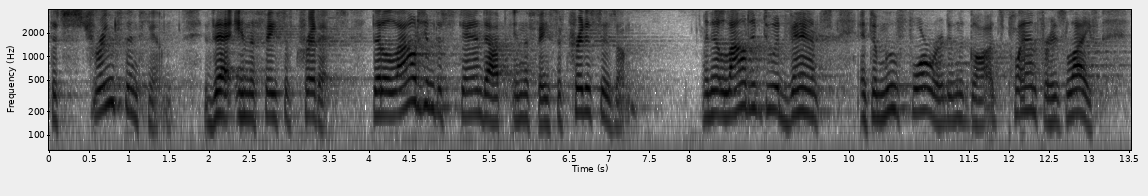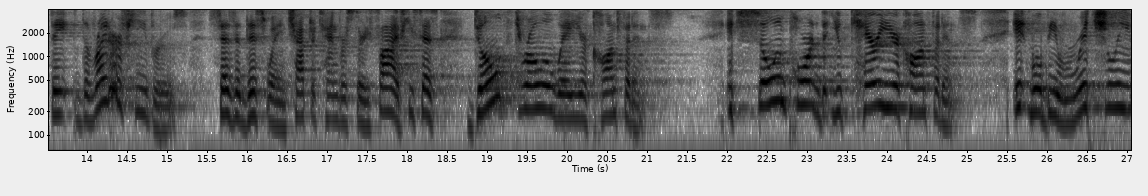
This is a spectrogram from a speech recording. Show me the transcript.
that strengthened him that in the face of critics, that allowed him to stand up in the face of criticism. And it allowed him to advance and to move forward in the God's plan for his life. The, the writer of Hebrews says it this way in chapter 10, verse 35. He says, Don't throw away your confidence it's so important that you carry your confidence. It will be richly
